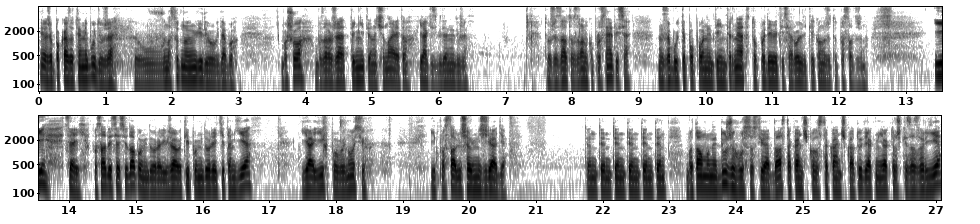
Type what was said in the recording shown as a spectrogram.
я вже показувати не буду вже в наступному відео буде, бо, бо що, бо зараз вже темніти починає, то якість буде не дуже. То вже завтра зранку проснетеся, не забудьте поповнити інтернет, то подивитися ролик, як воно вже тут посаджено. І цей посадиться сюди помідори, і вже ті помідори, які там є, я їх повиносю і поставлю ще в міжряддя. Тин-тин-тин-тин-тин-тин. Бо там вони дуже густо стоять, да? стаканчик коло стаканчика, а тут як ніяк трошки зазор є.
